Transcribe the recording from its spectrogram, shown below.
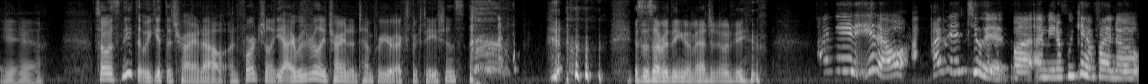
Yeah. So it's neat that we get to try it out. Unfortunately, yeah, I was really trying to temper your expectations. Is this everything you imagined it would be? I mean, you know, I'm into it, but I mean, if we can't find a,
